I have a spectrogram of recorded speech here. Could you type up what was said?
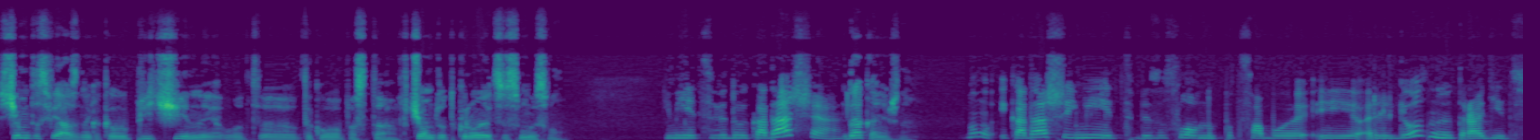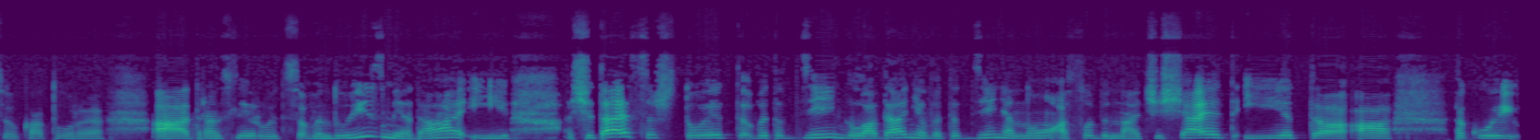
С чем это связано? Каковы причины вот э, такого поста? В чем тут кроется смысл? Имеется в виду и Кадаши? Да, конечно. Ну, и Кадаши имеет, безусловно, под собой и религиозную традицию, которая а, транслируется в индуизме, да, и считается, что это, в этот день голодание, в этот день оно особенно очищает, и это а, такой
